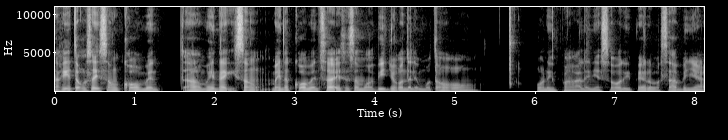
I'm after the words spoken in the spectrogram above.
Nakita ko sa isang comment, uh, may nag isang may nag-comment sa isa sa mga video ko nalimutan ko kung ano yung pangalan niya, sorry, pero sabi niya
